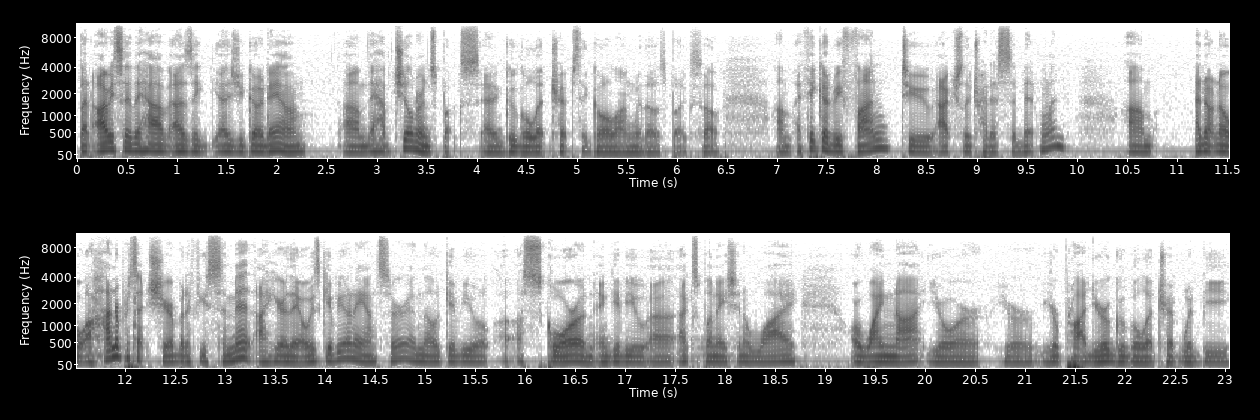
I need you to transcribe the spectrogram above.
but obviously, they have as they, as you go down, um, they have children's books and Google Lit trips that go along with those books. So um, I think it would be fun to actually try to submit one. Um, I don't know 100% sure, but if you submit, I hear they always give you an answer and they'll give you a, a score and, and, give you an explanation of why or why not your your your prod your Google Lit trip would be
